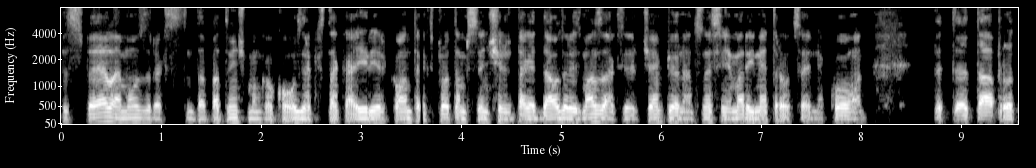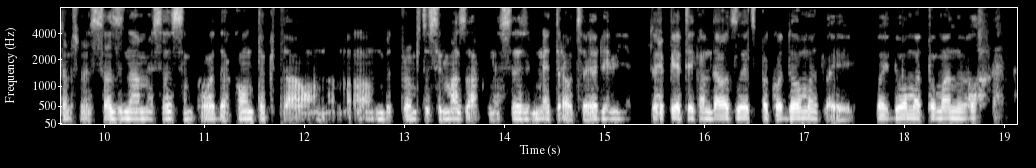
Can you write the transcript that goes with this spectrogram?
pēc spēlēm, uzrakstām. Tāpat viņš man kaut ko uzraksta. Tā kā ir, ir konteksts. Protams, viņš ir tagad daudzreiz mazāks, ir čempionāts, un es viņam arī netraucēju neko. Un, Bet eh, tā, protams, mēs sazināmies, esam kaut kādā kontaktā, un, un, bet, protams, tas ir mazāk, un es netraucēju arī viņam. Tur ir pietiekami daudz lietas, par ko domāt, lai, lai domātu par mani vēl.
